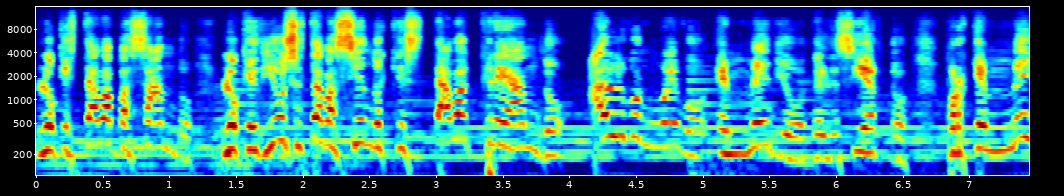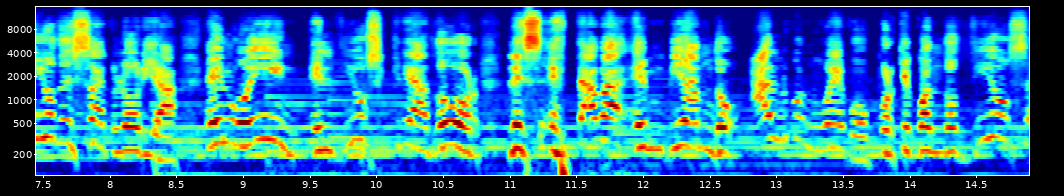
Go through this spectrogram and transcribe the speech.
lo que estaba pasando. Lo que Dios estaba haciendo es que estaba creando algo nuevo en medio del desierto. Porque en medio de esa gloria, Elohim, el Dios creador, les estaba enviando algo nuevo. Porque cuando Dios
